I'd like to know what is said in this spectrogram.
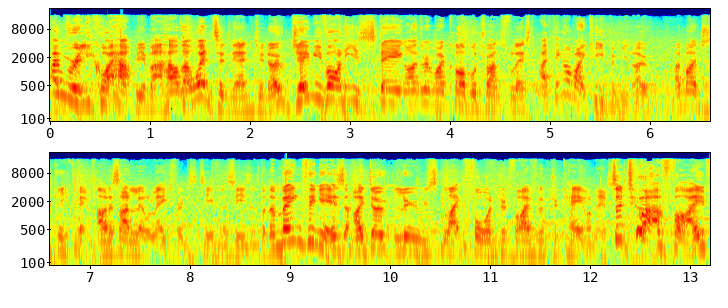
I'm really quite happy about how that went in the end, you know. Jamie Vardy is staying either in my club or transfer list. I think I might keep him, you know. I might just keep him. I'll decide a little later into team of the season. But the main thing is I don't lose like 400, 500k on him. So 2 out of 5,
